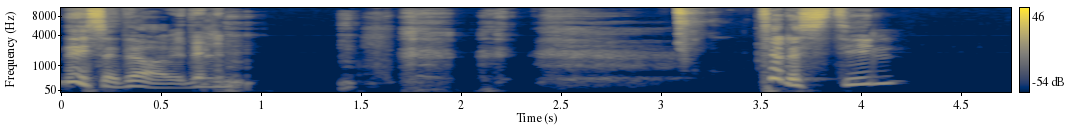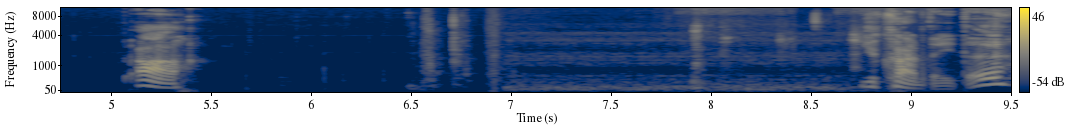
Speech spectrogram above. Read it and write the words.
Neyse devam edelim. Terestil Aa. Yukarıdaydı.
